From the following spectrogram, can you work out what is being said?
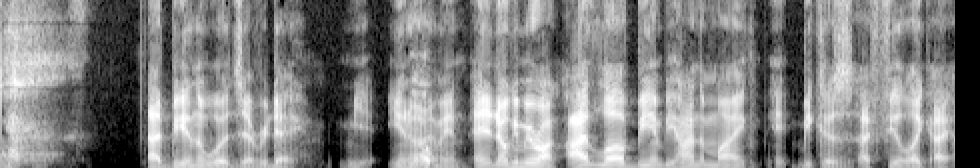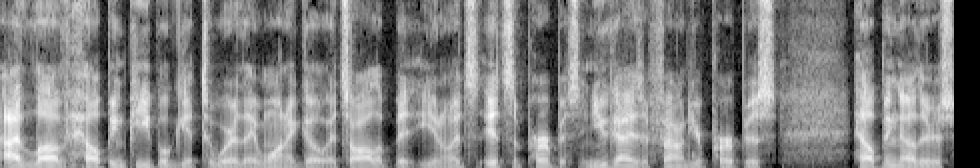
I'd be in the woods every day. You know what I mean? And don't get me wrong, I love being behind the mic eh, because I feel like I, I love helping people get to where they want to go. It's all a bit, you know, it's it's a purpose, and you guys have found your purpose, helping others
